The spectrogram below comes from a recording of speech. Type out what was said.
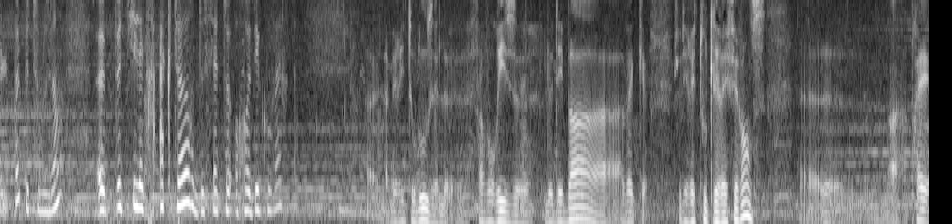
le peuple toulousain, euh, peut-il être acteur de cette redécouverte? La mairie de Toulouse, elle euh, favorise euh, le débat euh, avec, je dirais, toutes les références. Euh, après,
